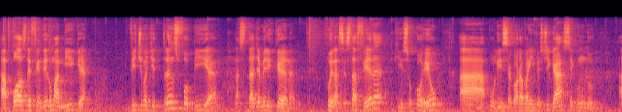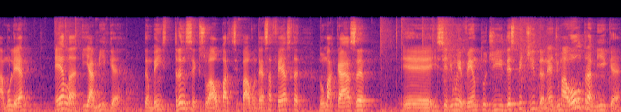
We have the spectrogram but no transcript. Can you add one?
após defender uma amiga vítima de transfobia na cidade americana. Foi na sexta-feira que isso ocorreu. A polícia agora vai investigar, segundo a mulher. Ela e amiga, também transexual, participavam dessa festa numa casa é, e seria um evento de despedida né, de uma outra amiga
